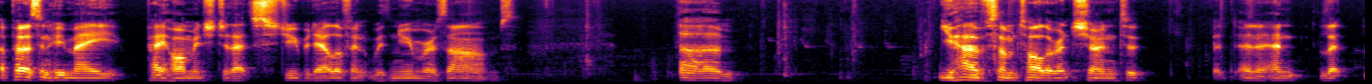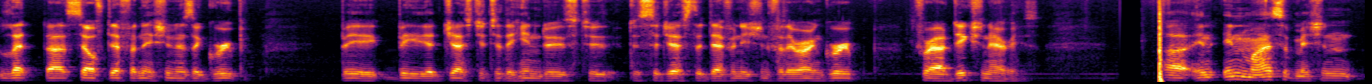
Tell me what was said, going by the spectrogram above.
a person who may pay homage to that stupid elephant with numerous arms um, you have some tolerance shown to and, and let let uh, self definition as a group be be a gesture to the Hindus to to suggest the definition for their own group for our dictionaries. Uh, in in my submission,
